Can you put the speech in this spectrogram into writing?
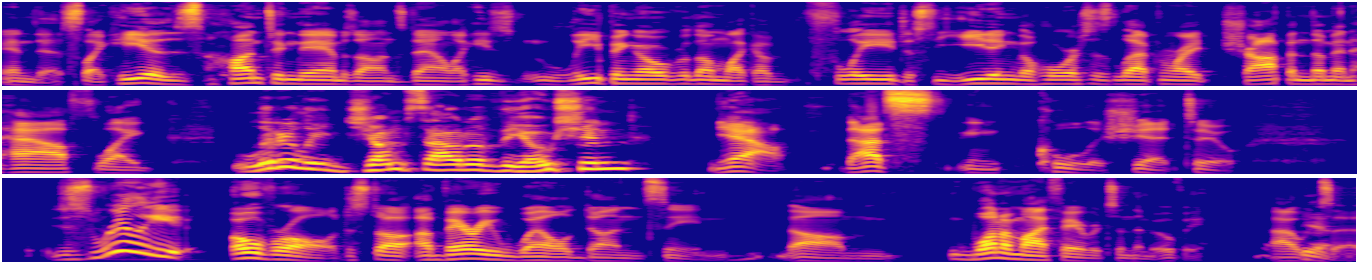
in this. Like he is hunting the Amazons down, like he's leaping over them like a flea, just eating the horses left and right, chopping them in half, like literally jumps out of the ocean. Yeah, that's cool as shit too. Just really overall, just a, a very well done scene. Um, one of my favorites in the movie, I would yeah. say.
